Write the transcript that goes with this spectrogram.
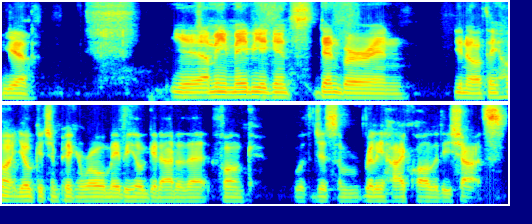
Yeah. Yeah, I mean, maybe against Denver, and you know, if they hunt Jokic and pick and roll, maybe he'll get out of that funk with just some really high quality shots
